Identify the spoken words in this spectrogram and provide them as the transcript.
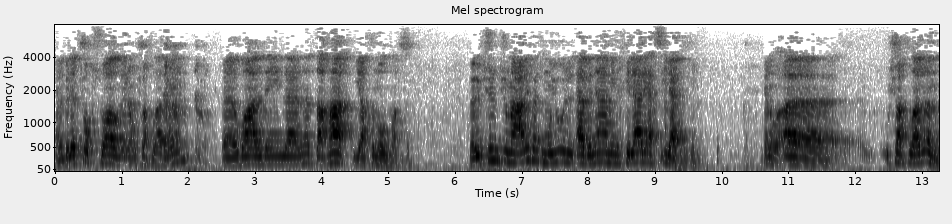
Yəni, belə çox sual verən uşaqların e, valideynlərinə daha yaxın olması. Və üçüncü, ma'rifət muyul əbnə min xilali əsilətihim. Yəni, ə, uşaqların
